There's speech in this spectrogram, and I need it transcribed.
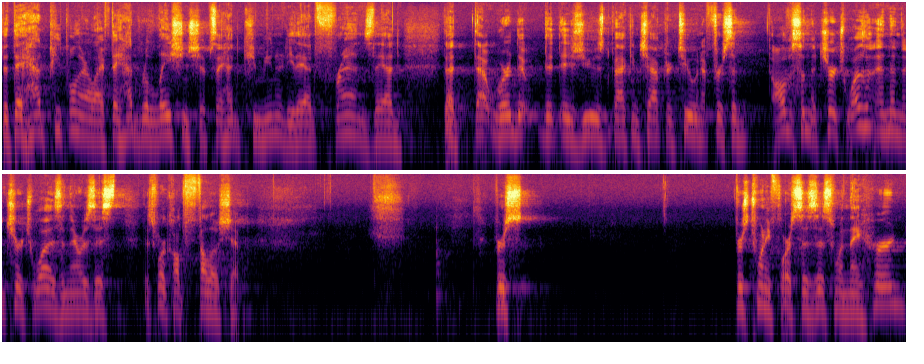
That they had people in their life, they had relationships, they had community, they had friends, they had that, that word that, that is used back in chapter 2 when it first said, all of a sudden the church wasn't, and then the church was, and there was this, this word called fellowship. Verse Verse 24 says this when they heard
